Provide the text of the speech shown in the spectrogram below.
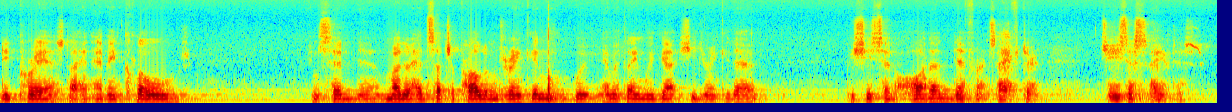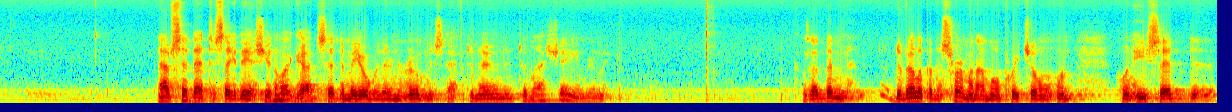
depressed. I didn't have any clothes. And said, uh, mother had such a problem drinking. We, everything we got, she drank it out. But she said, what a difference after Jesus saved us. And I've said that to say this. You know what God said to me over there in the room this afternoon, and to my shame, really. Because I've been developing a sermon I'm going to preach on when, when He said,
